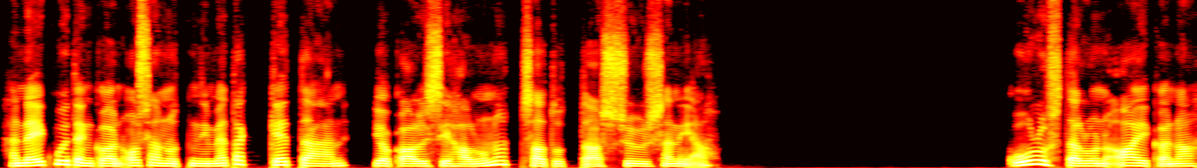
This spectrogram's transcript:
Hän ei kuitenkaan osannut nimetä ketään, joka olisi halunnut satuttaa Susania. Kuulustelun aikana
